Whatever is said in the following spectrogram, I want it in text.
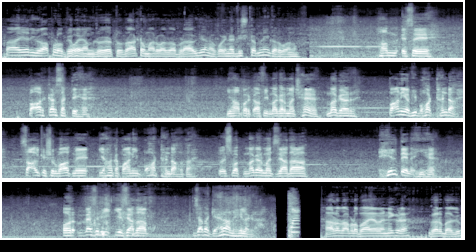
તો આ એરિયો આપણો કહેવાય આમ જોઈએ તો તો આટો મારવા તો આપણે આવીએ ને કોઈને ડિસ્ટર્બ નહીં કરવાનું हम इसे पार कर सकते हैं यहाँ पर काफी मगरमच्छ हैं मगर पानी अभी बहुत ठंडा है साल के शुरुआत में यहाँ का पानी बहुत ठंडा होता है तो इस वक्त मगरमच्छ ज्यादा हिलते नहीं हैं और वैसे भी ये ज्यादा ज्यादा गहरा नहीं लग रहा હાલો તો આપણો ભાઈ હવે નીકળે ઘર બાજુ.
